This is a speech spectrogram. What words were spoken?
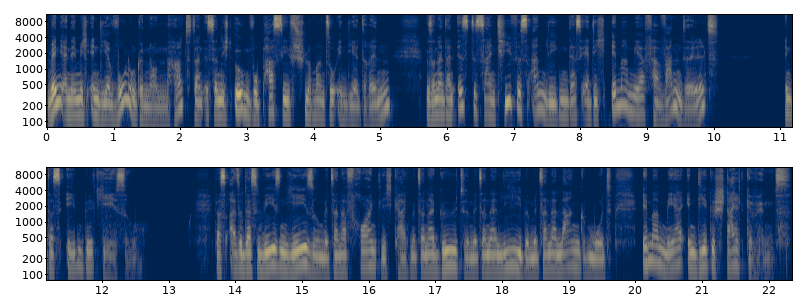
Wenn er nämlich in dir Wohnung genommen hat, dann ist er nicht irgendwo passiv schlummernd so in dir drin, sondern dann ist es sein tiefes Anliegen, dass er dich immer mehr verwandelt in das Ebenbild Jesu. Dass also das Wesen Jesu mit seiner Freundlichkeit, mit seiner Güte, mit seiner Liebe, mit seiner Langmut immer mehr in dir Gestalt gewinnt.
